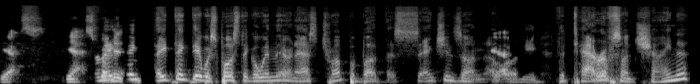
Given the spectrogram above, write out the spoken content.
Yes. Yes. So they think they think they were supposed to go in there and ask Trump about the sanctions on Yeah. or the, the tariffs on China.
